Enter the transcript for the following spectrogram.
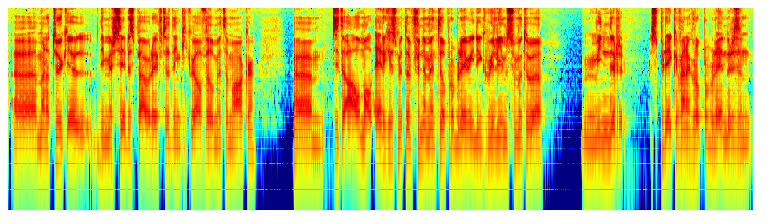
Eh, maar natuurlijk, die Mercedes Power heeft er denk ik wel veel mee te maken. Ehm het zitten allemaal ergens met een fundamenteel probleem. Ik denk Williams moeten we minder spreken van een groot probleem. Er is een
